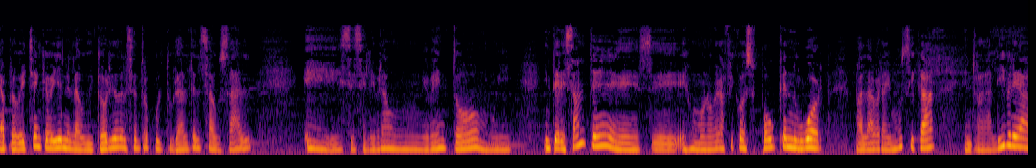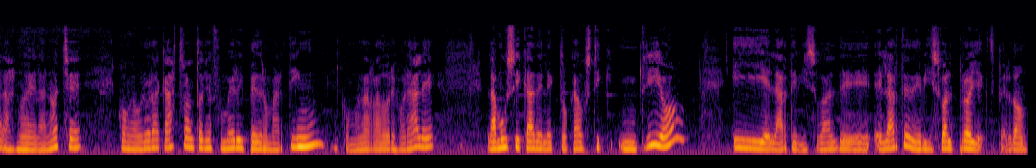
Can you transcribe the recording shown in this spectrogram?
que aprovechen que hoy en el auditorio del Centro Cultural del Sausal eh, se celebra un evento muy interesante. Es, eh, un monográfico Spoken Word, palabra y música, entrada libre a las 9 de la noche, con Aurora Castro, Antonio Fumero y Pedro Martín como narradores orales la música de Electrocaustic Trio y el arte visual de el arte de Visual Projects, perdón,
